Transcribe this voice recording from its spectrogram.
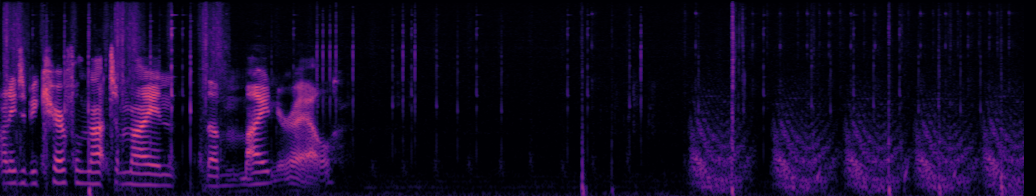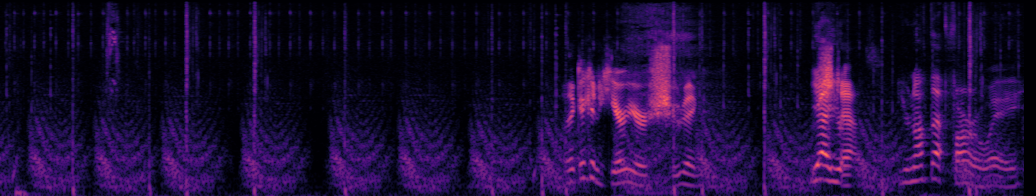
I need to be careful not to mine the mine rail. I think I can hear your shooting. yeah, you're you're not that far away.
